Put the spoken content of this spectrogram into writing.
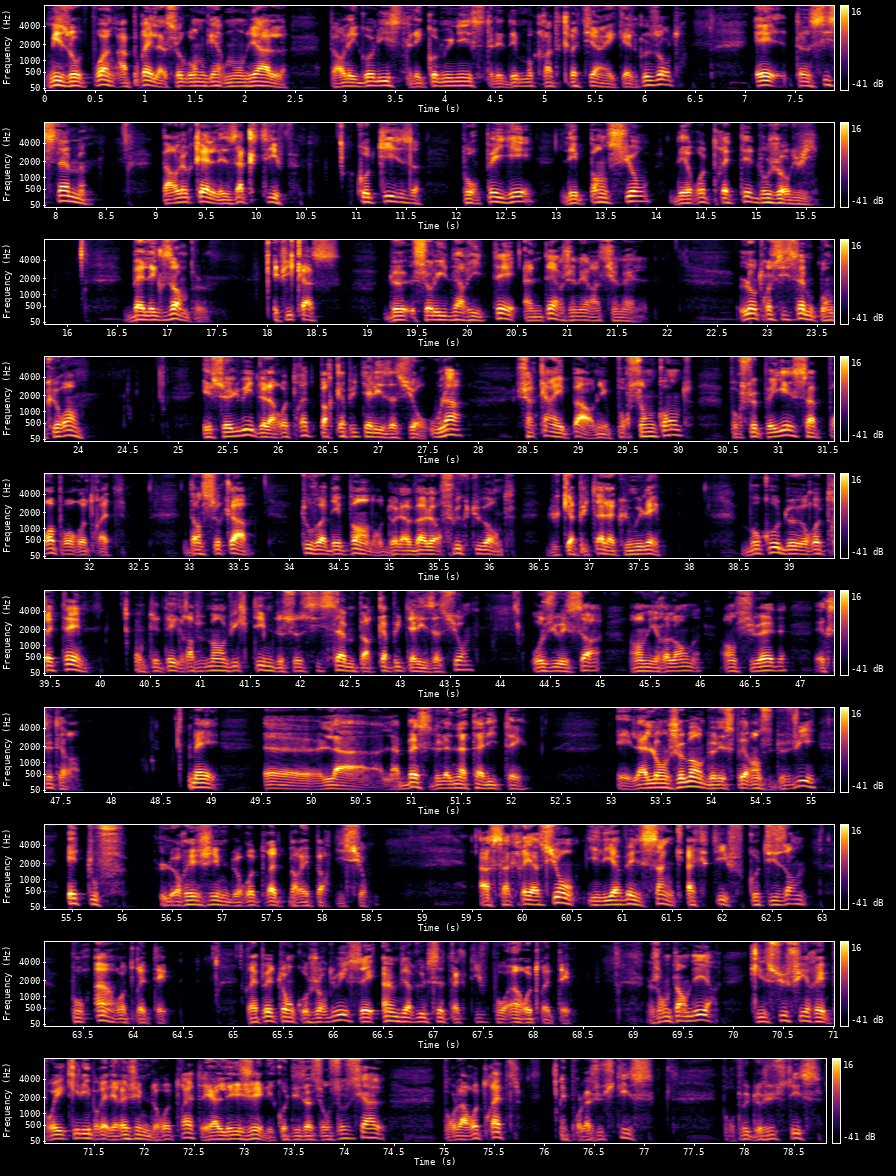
mise au point après la Seconde Guerre mondiale par les gaullistes, les communistes, les démocrates chrétiens et quelques autres, est un système par lequel les actifs cotisent pour payer les pensions des retraités d'aujourd'hui. Bel exemple, efficace, de solidarité intergénérationnelle. L'autre système concurrent est celui de la retraite par capitalisation, où là, Chacun épargne pour son compte pour se payer sa propre retraite. Dans ce cas, tout va dépendre de la valeur fluctuante du capital accumulé. Beaucoup de retraités ont été gravement victimes de ce système par capitalisation aux USA, en Irlande, en Suède, etc. Mais euh, la, la baisse de la natalité et l'allongement de l'espérance de vie étouffent le régime de retraite par répartition. À sa création, il y avait cinq actifs cotisants pour un retraité. Répétons qu'aujourd'hui, c'est 1,7 actifs pour un retraité. J'entends dire qu'il suffirait pour équilibrer les régimes de retraite et alléger les cotisations sociales pour la retraite et pour la justice, pour plus de justice,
